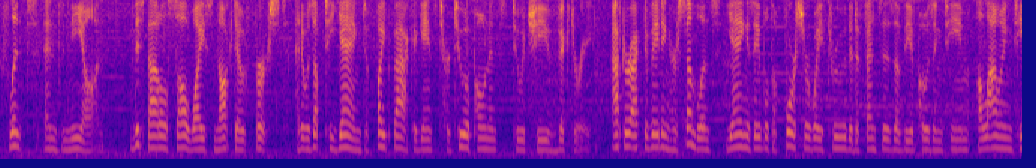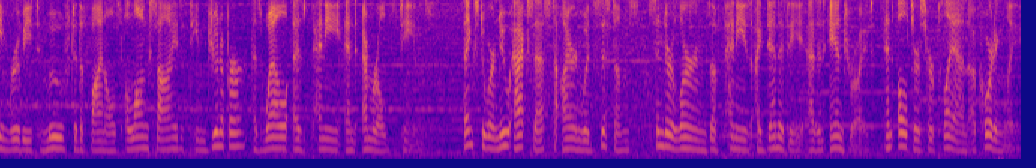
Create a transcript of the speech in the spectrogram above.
Flint and Neon. This battle saw Weiss knocked out first, and it was up to Yang to fight back against her two opponents to achieve victory. After activating her semblance, Yang is able to force her way through the defenses of the opposing team, allowing Team RWBY to move to the finals alongside Team JNPR as well as Penny and Emerald's teams. Thanks to her new access to Ironwood systems, Cinder learns of Penny's identity as an android, and alters her plan accordingly.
